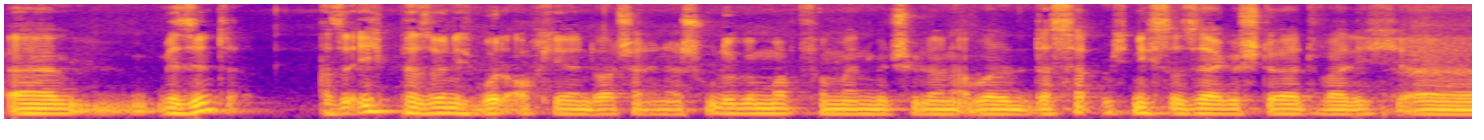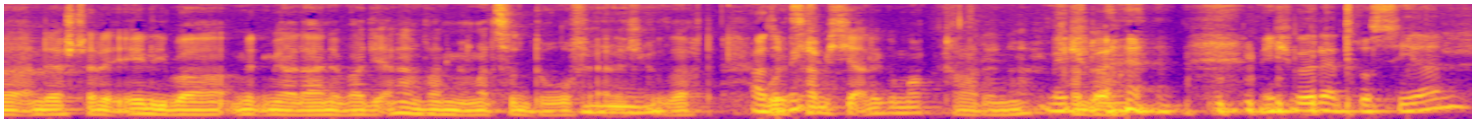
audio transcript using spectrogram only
Äh, wir sind also ich persönlich wurde auch hier in Deutschland in der Schule gemobbt von meinen Mitschülern, aber das hat mich nicht so sehr gestört, weil ich äh, an der Stelle eh lieber mit mir alleine war. Die anderen waren mir immer zu doof, ehrlich gesagt. Also Und jetzt habe ich die alle gemobbt gerade, ne? Mich, mich würde interessieren,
